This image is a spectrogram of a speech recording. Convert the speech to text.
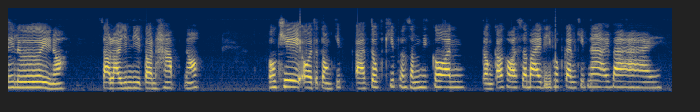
ได้เลยเนาะสาวลาวยินดีตอนฮับเนาะโอเคโอจะต้องคลิปอ่าจบคลิปเพียงสำนี้ก่อนต้องก้าวขอสบายดีพบกันคลิปหน้าบ๊ายบาย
